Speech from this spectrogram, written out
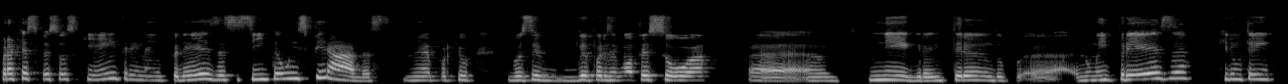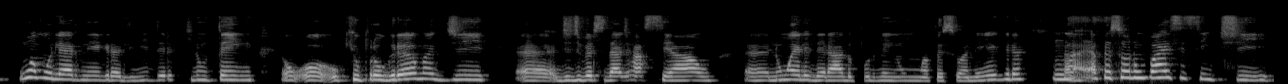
para que as pessoas que entrem na empresa se sintam inspiradas, né? porque você vê, por exemplo, uma pessoa uh, negra entrando uh, numa empresa que não tem uma mulher negra líder, que não tem o, o que o programa de, uh, de diversidade racial não é liderado por nenhuma pessoa negra, uhum. a, a pessoa não vai se sentir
